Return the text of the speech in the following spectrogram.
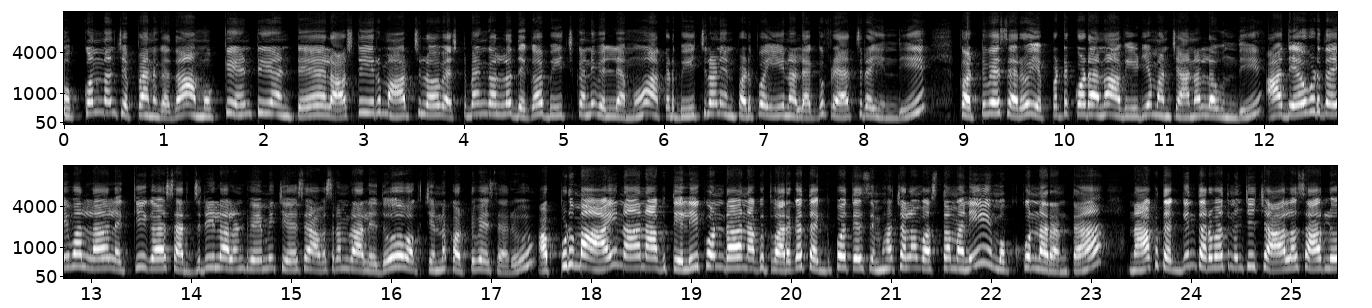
మొక్కు ఉందని చెప్పాను కదా. ఆ మొక్క ఏంటి అంటే లాస్ట్ ఇయర్ మార్చ్లో వెస్ట్ బెంగాల్లో దిగా బీచ్ కని వెళ్ళాము. అక్కడ బీచ్లో నేను పడిపోయి నా లెగ్ ఫ్రాక్చర్ అయ్యింది. కట్టు వేశారు. ఎప్పటికి కూడాను ఆ వీడియో మన ఛానల్లో ఉంది. ఆ దేవుడి దయ వల్ల లక్కీగా సర్జరీలు అలాంటివి చేసే అవసరం రాలేదు. ఒక చిన్న కట్టు వేశారు. అప్పుడు మా ఆయన నాకు తెలియకుండా నాకు త్వరగా తగ్గిపోతే సింహాచలం వస్తామని మొక్కుకున్నారంట. నాకు తగ్గిన తర్వాత నుంచి చాలా సార్లు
